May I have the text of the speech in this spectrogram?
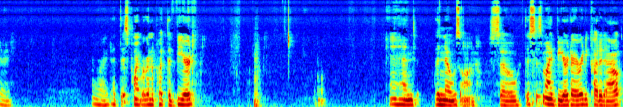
Okay. All right, at this point, we're going to put the beard and the nose on. So this is my beard. I already cut it out.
